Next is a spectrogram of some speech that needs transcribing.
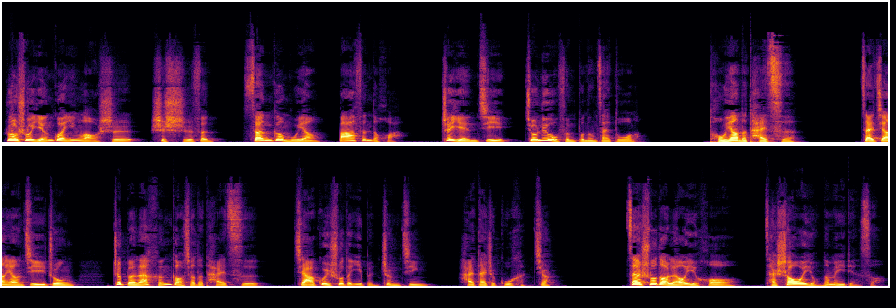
若说严冠英老师是十分，三哥模样八分的话，这演技就六分不能再多了。同样的台词，在江阳记忆中，这本来很搞笑的台词，贾贵说的一本正经，还带着股狠劲儿。在说到聊以后，才稍微有那么一点色。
